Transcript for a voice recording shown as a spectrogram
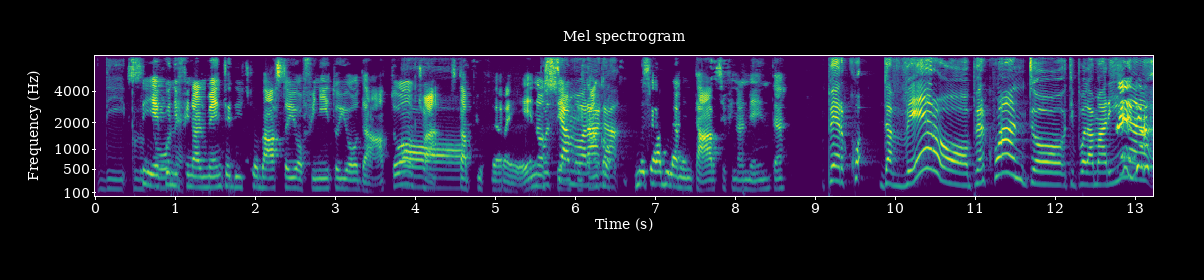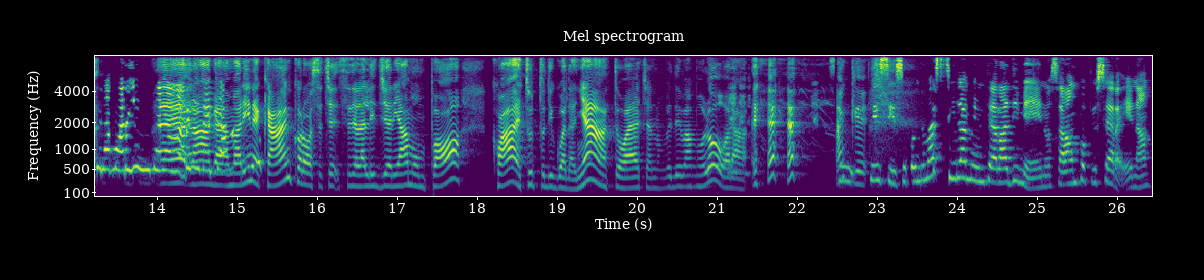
di Plutone. Sì, e quindi finalmente dice basta, io ho finito, io ho dato, Oh. cioè sta più sereno. Possiamo, sì, raga- Smetterà di lamentarsi finalmente. Per qua- davvero? Per quanto? Tipo la Marina... Eh, alla Marina, la Eh, Marina è raga, la. Marina è cancro, se, ce- se la leggeriamo un po', qua è tutto di guadagnato, eh, cioè non vedevamo l'ora. Sì, Anche... sì, sì, secondo me si lamenterà di meno, sarà un po' più serena.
